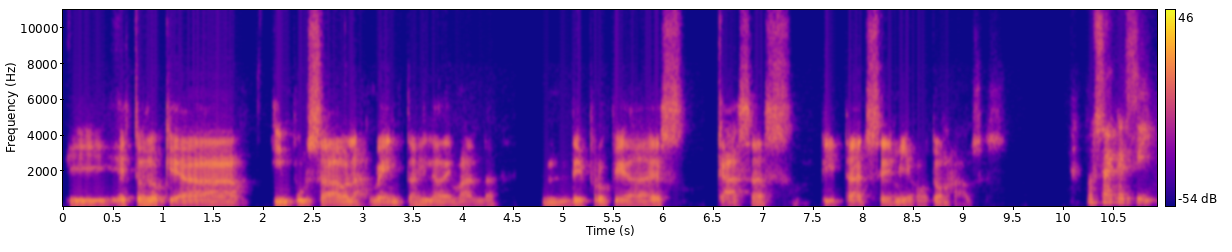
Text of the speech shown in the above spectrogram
y esto es lo que ha impulsado las ventas y la demanda de propiedades, casas, detached, semi o townhouses. O sea que si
